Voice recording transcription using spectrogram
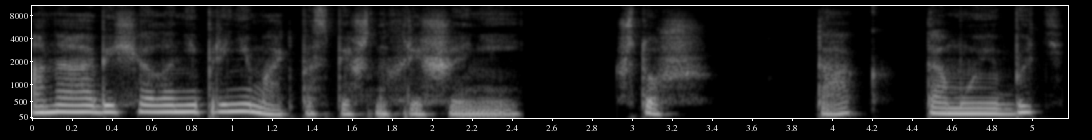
Она обещала не принимать поспешных решений. Что ж, так тому и быть.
